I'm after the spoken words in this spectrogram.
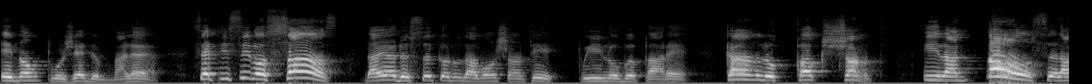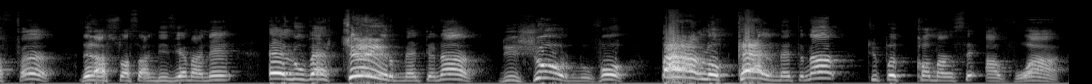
et non projet de malheur. C'est ici le sens d'ailleurs de ce que nous avons chanté, puis l'aube paraît. Quand le coq chante, il annonce la fin de la 70e année et l'ouverture maintenant du jour nouveau par lequel maintenant tu peux commencer à voir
